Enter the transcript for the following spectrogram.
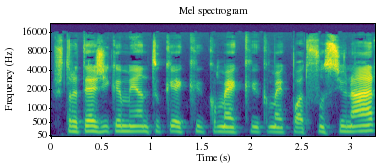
estrategicamente o que é que, como, é que, como é que pode funcionar.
